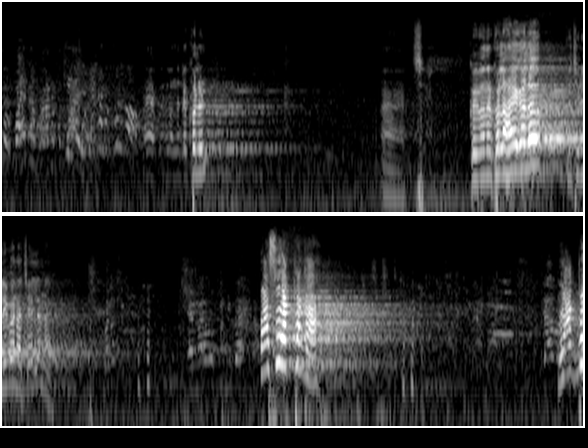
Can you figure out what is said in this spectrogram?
তো, পায় না, বাহানা তো পায়। হ্যাঁ, খুলুন। আচ্ছা। কই বন্ধন খোলা হয়ে গেল? কিছু নিবে না চাইলে না? পাঁচশো এক টাকা লাগবে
